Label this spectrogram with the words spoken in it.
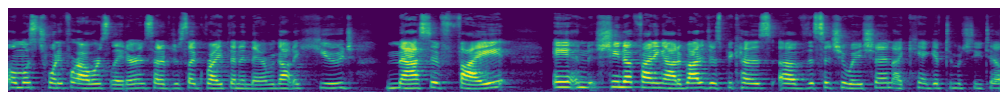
almost 24 hours later instead of just like right then and there. We got in a huge, massive fight. And she ended up finding out about it just because of the situation. I can't give too much detail.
